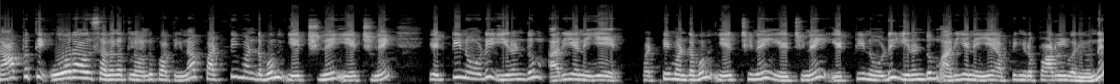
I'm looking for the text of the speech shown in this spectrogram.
நாற்பத்தி ஓராவது சதகத்தில் வந்து பார்த்தீங்கன்னா பட்டி மண்டபம் ஏற்றினை ஏற்றினை எட்டினோடு இரண்டும் அரியணையே. பட்டி மண்டபம் ஏற்றினை ஏற்றினை எட்டினோடு இரண்டும் அரியணையே அப்படிங்கிற பாடல் வரி வந்து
